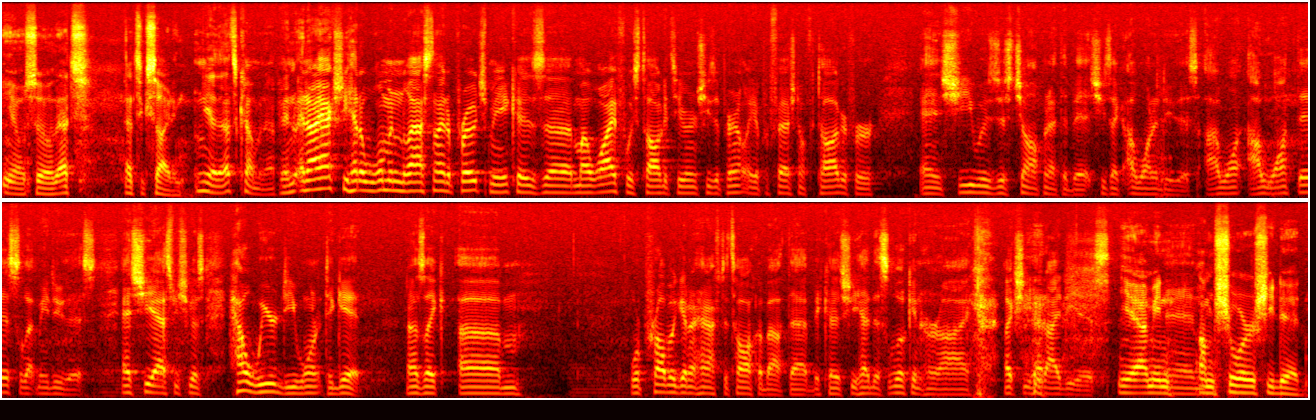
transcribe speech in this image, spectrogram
You know, so that's that's exciting. Yeah, that's coming up. And, and I actually had a woman last night approach me because uh, my wife was talking to her, and she's apparently a professional photographer, and she was just chomping at the bit. She's like, "I want to do this. I want I want this. Let me do this." And she asked me, she goes, "How weird do you want it to get?" And I was like, um, "We're probably gonna have to talk about that because she had this look in her eye, like she had ideas." Yeah, I mean, And- I'm sure she did.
